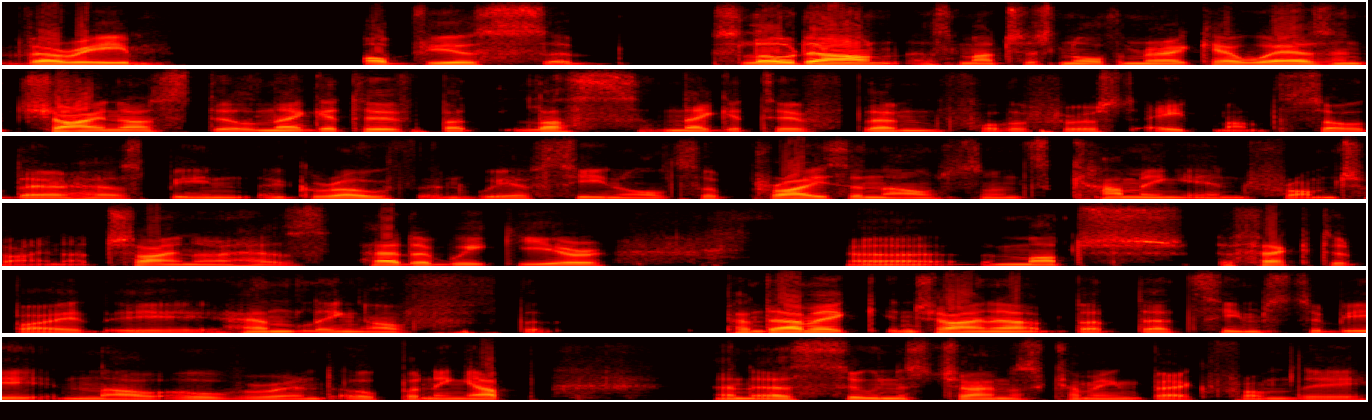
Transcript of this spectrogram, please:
very obvious slowdown as much as North America, whereas in China, still negative, but less negative than for the first eight months. So there has been a growth, and we have seen also price announcements coming in from China. China has had a weak year, uh, much affected by the handling of the pandemic in China, but that seems to be now over and opening up. And as soon as China's coming back from the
